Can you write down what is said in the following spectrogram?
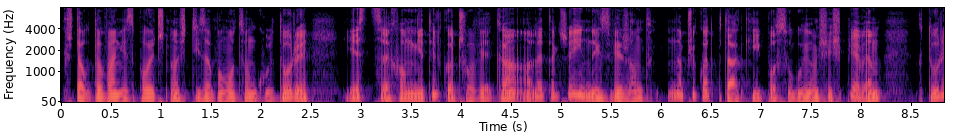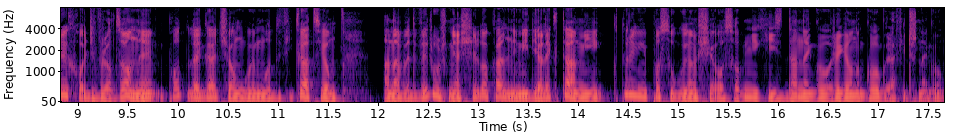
Kształtowanie społeczności za pomocą kultury jest cechą nie tylko człowieka, ale także innych zwierząt. Na przykład ptaki posługują się śpiewem, który choć wrodzony, podlega ciągłym modyfikacjom, a nawet wyróżnia się lokalnymi dialektami, którymi posługują się osobniki z danego rejonu geograficznego.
